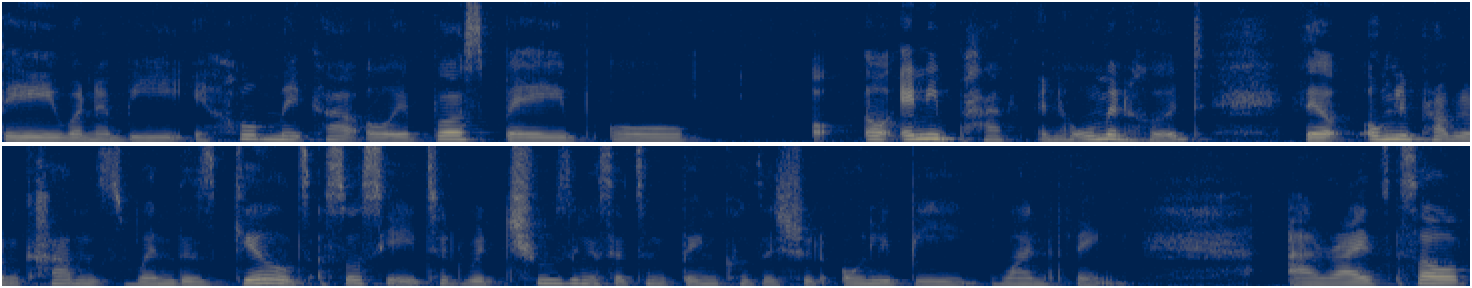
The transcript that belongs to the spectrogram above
they want to be a homemaker or a boss babe or, or, or any path in womanhood. The only problem comes when there's guilt associated with choosing a certain thing because it should only be one thing. All right, so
